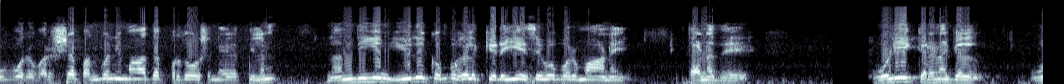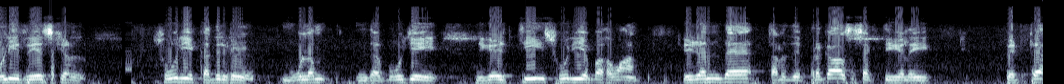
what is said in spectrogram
ஒவ்வொரு வருஷ பங்குனி மாத பிரதோஷ நேரத்திலும் நந்தியின் இரு கொம்புகளுக்கிடையே சிவபெருமானை தனது ஒளி கிரணங்கள் ஒளி ரேஸ்கள் சூரிய கதிர்கள் மூலம் இந்த பூஜை நிகழ்த்தி சூரிய பகவான் இழந்த தனது பிரகாச சக்திகளை பெற்ற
